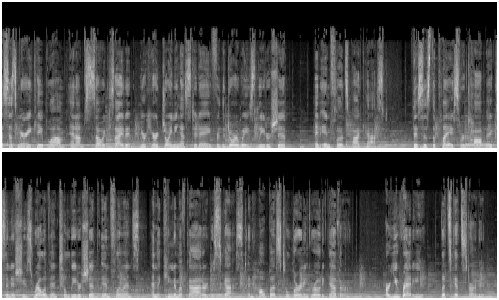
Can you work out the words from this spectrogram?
This is Mary Kay Blum, and I'm so excited you're here joining us today for the Doorways Leadership and Influence podcast. This is the place where topics and issues relevant to leadership, influence, and the kingdom of God are discussed and help us to learn and grow together. Are you ready? Let's get started.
